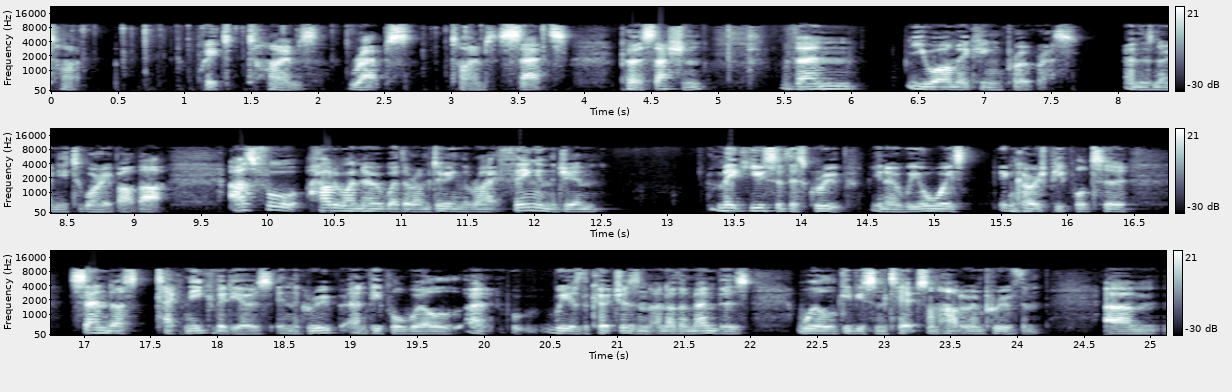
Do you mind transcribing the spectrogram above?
time, weight times reps times sets per session, then you are making progress. And there's no need to worry about that. As for how do I know whether I'm doing the right thing in the gym, make use of this group. You know, we always encourage people to send us technique videos in the group and people will, uh, we as the coaches and, and, other members will give you some tips on how to improve them. Um,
